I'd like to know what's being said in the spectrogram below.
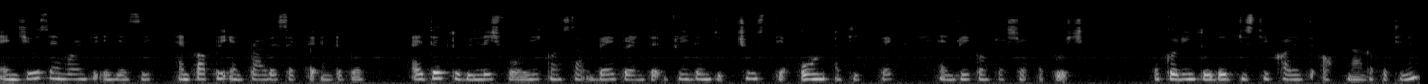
NGOs and volunteer agencies and public and private sector enterprise adapt to village for reconstruct were granted freedom to choose their own architect and reconstruction approach. According to the district collector of Nagapattinam,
